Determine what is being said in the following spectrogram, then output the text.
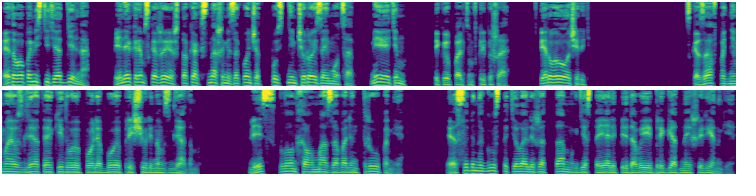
«Этого поместите отдельно. И лекарям скажи, что как с нашими закончат, пусть немчурой займутся. И этим...» — тыкаю пальцем в крепыша. «В первую очередь». Сказав, поднимаю взгляд и окидываю поле боя прищуренным взглядом. Весь склон холма завален трупами, и особенно густо тела лежат там, где стояли передовые бригадные шеренги.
